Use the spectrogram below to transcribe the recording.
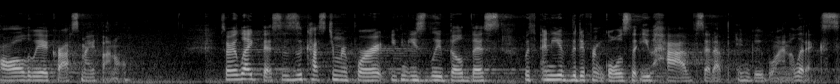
all the way across my funnel. So I like this. This is a custom report. You can easily build this with any of the different goals that you have set up in Google Analytics.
